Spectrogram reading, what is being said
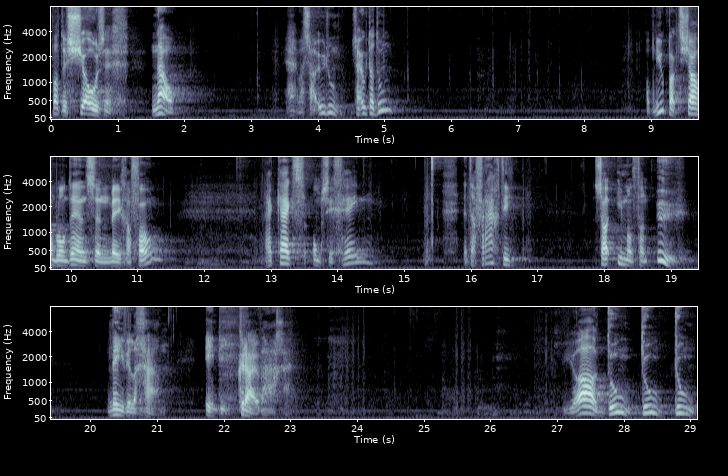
Wat een show zeg. Nou, ja, wat zou u doen? Zou u dat doen? Opnieuw pakt Charles Blondin zijn megafoon. Hij kijkt om zich heen. En dan vraagt hij: Zou iemand van u mee willen gaan in die kruiwagen? Ja, doen, doen, doen,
